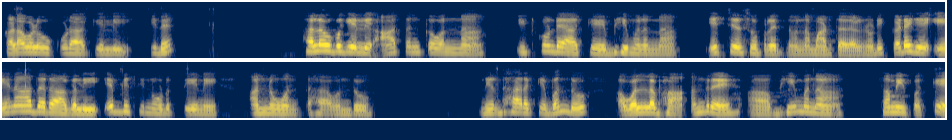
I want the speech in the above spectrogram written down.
ಕಳವಳವು ಕೂಡ ಆಕೆಯಲ್ಲಿ ಇದೆ. ಹಲವು ಬಗೆಯಲ್ಲಿ ಆತಂಕವನ್ನ ಇಟ್ಕೊಂಡೇ ಆಕೆ ಭೀಮನನ್ನ ಎಚ್ಚರಿಸುವ ಪ್ರಯತ್ನವನ್ನ ಮಾಡ್ತಾ ಇದ್ದಾಳೆ. ನೋಡಿ, ಕಡೆಗೆ ಏನಾದರಾಗಲಿ ಎಬ್ಬಿಸಿ ನೋಡುತ್ತೇನೆ ಅನ್ನುವಂತಹ ಒಂದು ನಿರ್ಧಾರಕ್ಕೆ ಬಂದು ಅವಲ್ಲಭ ಅಂದ್ರೆ, ಆ ಭೀಮನ ಸಮೀಪಕ್ಕೆ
